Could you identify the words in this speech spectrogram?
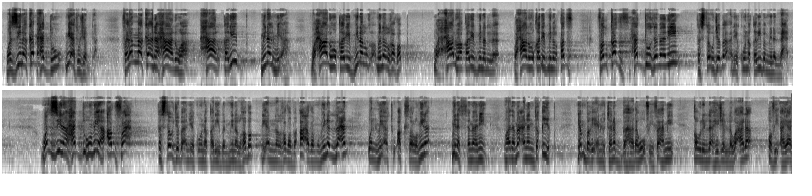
والزنا كم حده؟ مئة جلدة. فلما كان حالها حال قريب من المئة وحاله قريب من من الغضب وحالها قريب من وحاله قريب من القذف. فالقذف حده ثمانين فاستوجب أن يكون قريبا من اللعن والزنا حده مئة أرفع فاستوجب أن يكون قريبا من الغضب لأن الغضب أعظم من اللعن والمئة أكثر من من الثمانين. وهذا معنى دقيق ينبغي أن يتنبه له في فهم قول الله جل وعلا وفي آيات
